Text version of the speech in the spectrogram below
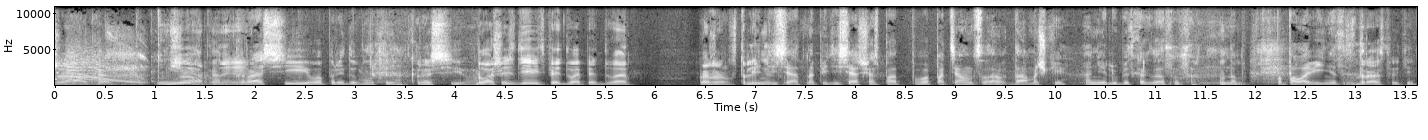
Жалко. Жалко. неверный. Красиво придумал ты. Красиво. 269-5252. Пожалуйста, линия. 50 на 50. Сейчас по- по- подтянутся дамочки. Они любят, когда тут на- по половине. Здравствуйте.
